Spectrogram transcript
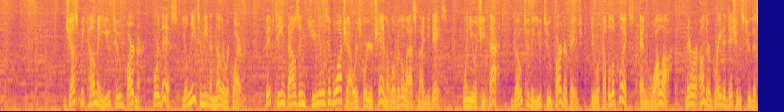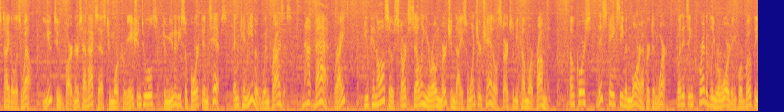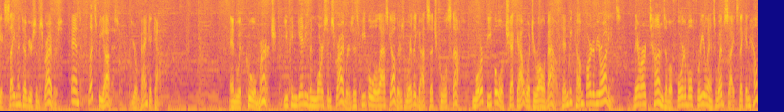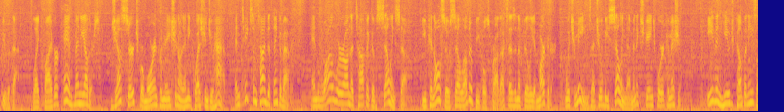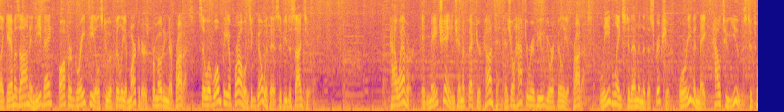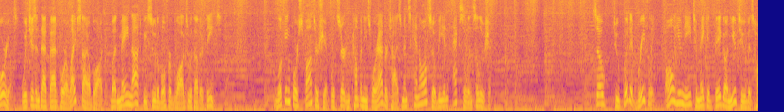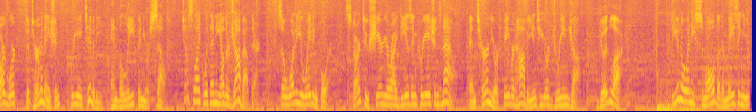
Just become a YouTube partner. For this, you'll need to meet another requirement. 15,000 cumulative watch hours for your channel over the last 90 days. When you achieve that, go to the YouTube partner page, do a couple of clicks, and voila! There are other great additions to this title as well. YouTube partners have access to more creation tools, community support, and tips, and can even win prizes. Not bad, right? You can also start selling your own merchandise once your channel starts to become more prominent. Of course, this takes even more effort and work, but it's incredibly rewarding for both the excitement of your subscribers and, let's be honest, your bank account. And with cool merch, you can get even more subscribers as people will ask others where they got such cool stuff. More people will check out what you're all about and become part of your audience. There are tons of affordable freelance websites that can help you with that, like Fiverr and many others. Just search for more information on any questions you have and take some time to think about it. And while we're on the topic of selling stuff, you can also sell other people's products as an affiliate marketer, which means that you'll be selling them in exchange for a commission. Even huge companies like Amazon and eBay offer great deals to affiliate marketers promoting their products, so it won't be a problem to go with this if you decide to. However, it may change and affect your content as you'll have to review your affiliate products, leave links to them in the description, or even make how-to-use tutorials, which isn't that bad for a lifestyle blog, but may not be suitable for blogs with other themes. Looking for sponsorship with certain companies for advertisements can also be an excellent solution. So, to put it briefly, all you need to make it big on YouTube is hard work, determination, creativity, and belief in yourself, just like with any other job out there. So what are you waiting for? Start to share your ideas and creations now, and turn your favorite hobby into your dream job. Good luck! Do you know any small but amazing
